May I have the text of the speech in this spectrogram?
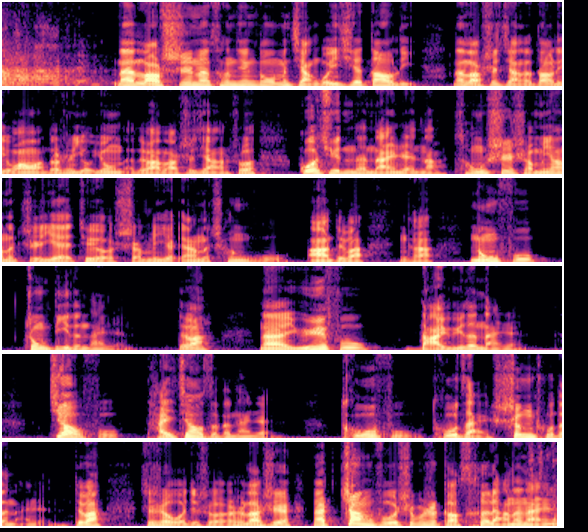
那老师呢，曾经跟我们讲过一些道理。那老师讲的道理往往都是有用的，对吧？老师讲说，过去的男人呢，从事什么样的职业，就有什么样样的称呼啊，对吧？你看，农夫种地的男人，对吧？那渔夫打鱼的男人，轿夫抬轿子的男人。屠夫屠宰牲畜的男人，对吧？这时候我就说：“我说老师，那丈夫是不是搞测量的男人？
